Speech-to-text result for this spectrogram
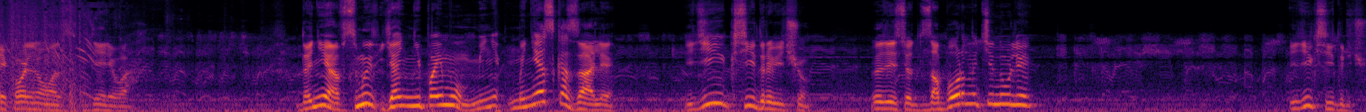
Прикольно у вас дерево. Да не, в смысле, я не пойму. Мне, мне сказали, иди к Сидоровичу. Вот здесь вот забор натянули. Иди к Сидоровичу.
